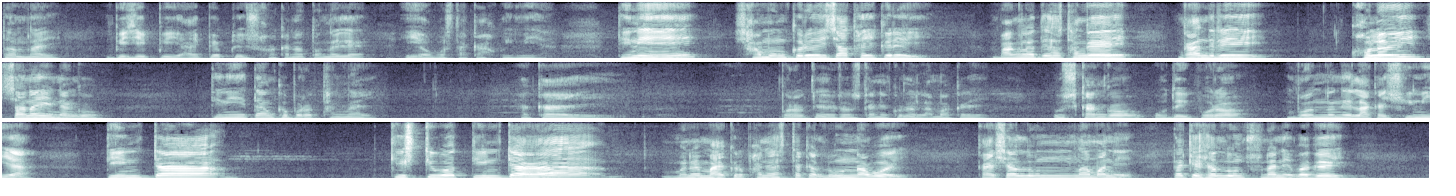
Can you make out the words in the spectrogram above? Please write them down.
তামনাই বিজেপি আইপিএফটি সরকার তনাইলে এই অবস্থা কাহকুই মেয়া। তিনি সামুং করেই, চাথাই করেই বাংলাদেশ থাঙ্গে গান খলৈ জানাই নাঙ্গো। তিনি তামকে বরক থাংনাই আকাই বরকনি রোজগানি কোনো লামা করে। উস্কাঙ্গ, উদয়পুর বন্ধনী লাকাই সুইমিয়া তিনটা কিস্তিও তিনটা মানে মাইক্র ফাইন্যান্স থেকে লোন নাবই। কাইসা লোন নামানি তা কেসা লোন সুনানি বাগै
